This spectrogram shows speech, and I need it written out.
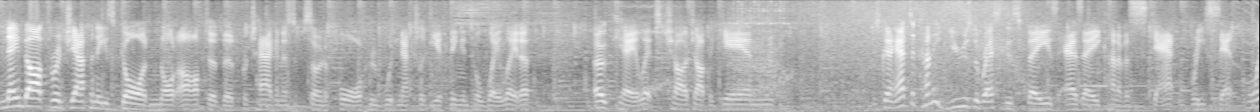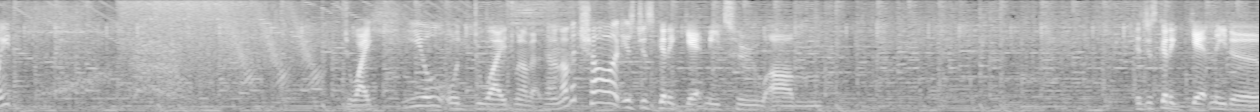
named after a Japanese god, not after the protagonist of Persona 4, who wouldn't actually be a thing until way later. Okay, let's charge up again. Just gonna have to kind of use the rest of this phase as a kind of a stat reset point. Do I heal, or do I do another? And another charge is just gonna get me to, um, is just gonna get me to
